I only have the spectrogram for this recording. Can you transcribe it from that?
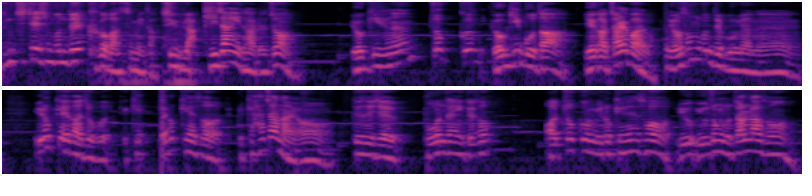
눈치채신 분들 그거 맞습니다. 지금 기장이 다르죠? 여기는 조금 여기보다 얘가 짧아요. 여성분들 보면은 이렇게 해가지고 이렇게 이렇게 해서 이렇게 하잖아요. 그래서 이제 부원장님께서 어, 조금 이렇게 해서 요, 요 정도 잘라서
